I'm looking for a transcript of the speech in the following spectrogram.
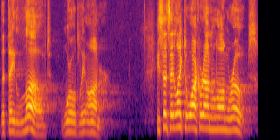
That they loved worldly honor. He says they like to walk around in long robes.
